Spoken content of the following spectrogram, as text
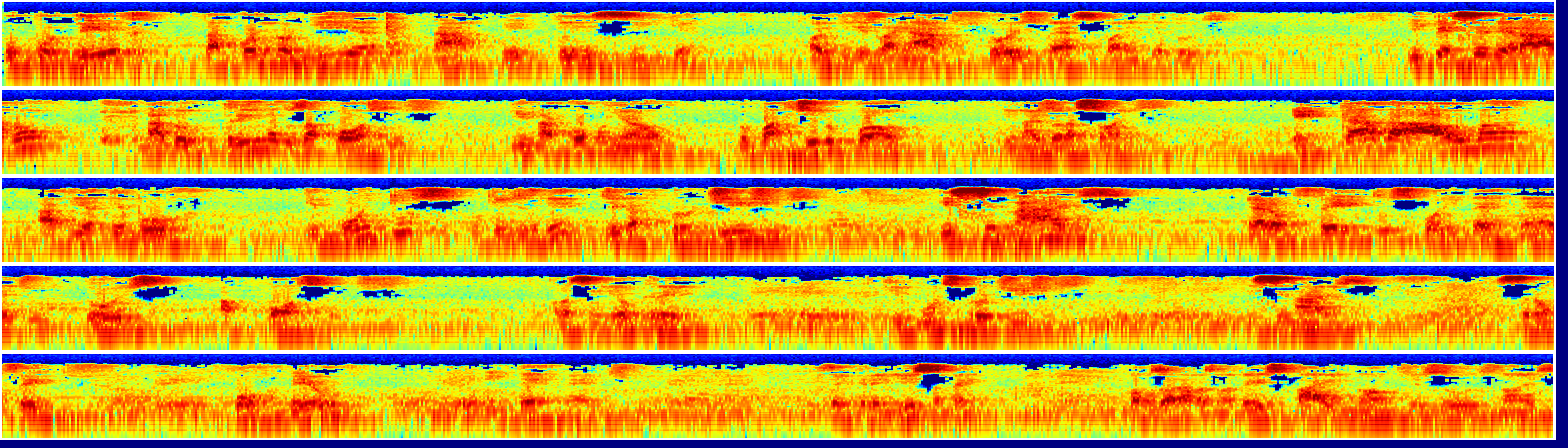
o poder da coinonia na eclesia. Olha o que diz lá em Atos 2, verso 42. E perseveravam na doutrina dos apóstolos e na comunhão, no partir do pão e nas orações. Em cada alma havia temor, e muitos, o que diz aqui? Diga, prodígios e sinais eram feitos por intermédio dos apóstolos. Fala assim: Eu creio que muitos prodígios e sinais serão feitos por meu intermédio. Você crê nisso, amém? Vamos orar mais uma vez. Pai, em nome de Jesus, nós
